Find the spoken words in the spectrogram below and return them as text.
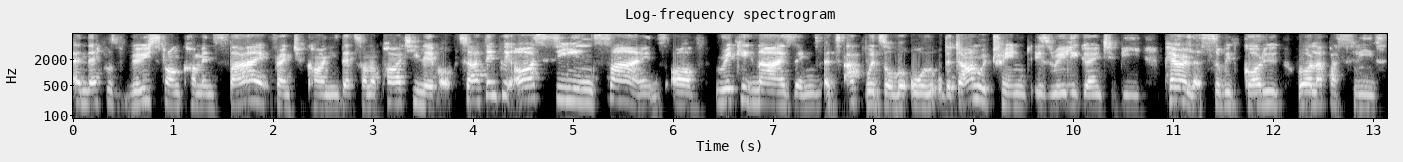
And that was very strong comments by Frank Chikane that's on a party level. So I think we are seeing signs of recognizing it's upwards or the, or the downward trend is really going to be perilous. So we've got to roll up our sleeves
